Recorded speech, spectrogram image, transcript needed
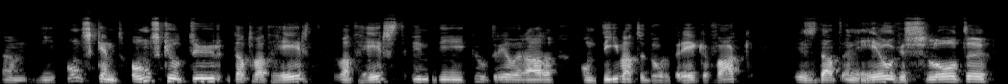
um, die ons kent ons cultuur, dat wat heert, wat heerst in die culturele raden, om die wat te doorbreken. Vaak is dat een heel gesloten,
